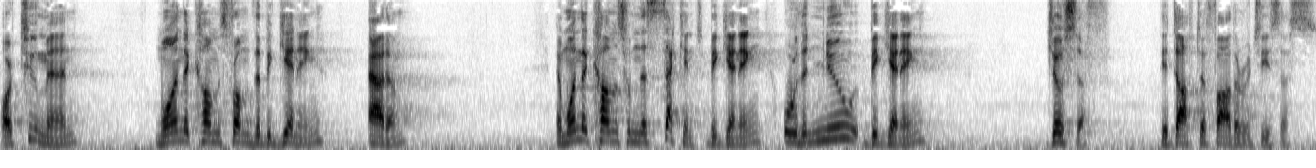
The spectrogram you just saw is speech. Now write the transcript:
are two men one that comes from the beginning, Adam, and one that comes from the second beginning, or the new beginning, Joseph, the adoptive father of Jesus.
